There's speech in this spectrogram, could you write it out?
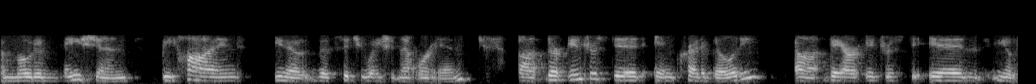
the motivation behind you know the situation that we're in. Uh, they're interested in credibility. Uh, they are interested in you know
